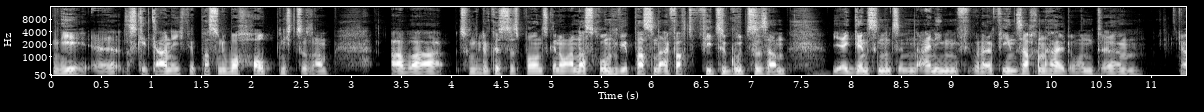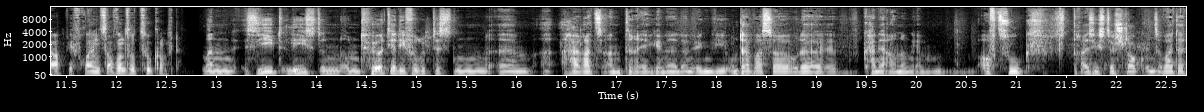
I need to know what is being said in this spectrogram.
nee, äh, das geht gar nicht. Wir passen überhaupt nicht zusammen. Aber zum Glück ist es bei uns genau andersrum. Wir passen einfach viel zu gut zusammen. Wir ergänzen uns in einigen oder in vielen Sachen halt und ähm, ja, wir freuen uns auf unsere Zukunft. Man sieht, liest und, und hört ja die verrücktesten ähm, Heiratsanträge, ne? Dann irgendwie unter Wasser oder keine Ahnung, im Aufzug, 30. Stock und so weiter.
